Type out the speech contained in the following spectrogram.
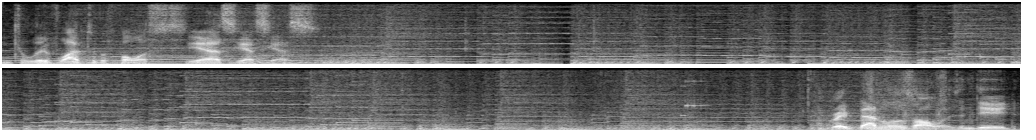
Need to live life to the fullest. Yes, yes, yes. Great battle as always, indeed.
